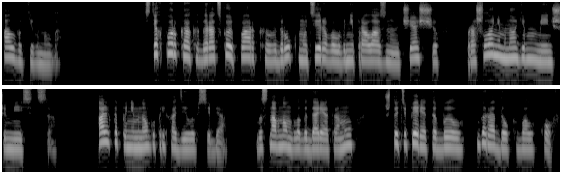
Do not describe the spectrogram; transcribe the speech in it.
Алва кивнула. С тех пор, как городской парк вдруг мутировал в непролазную чащу, прошло немногим меньше месяца. Альта понемногу приходила в себя. В основном благодаря тому, что теперь это был городок волков.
